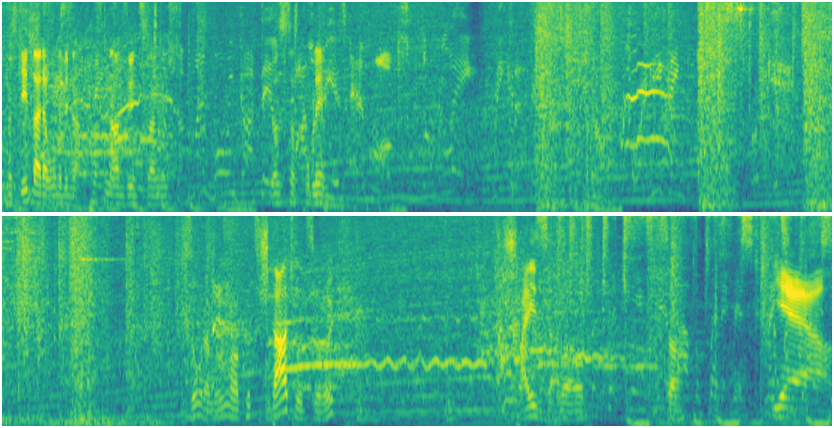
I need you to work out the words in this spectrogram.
Und das geht leider ohne den passenden Ansehensrang nicht. Das ist das Problem. So, dann bringen wir mal kurz die Statue zurück. Scheiße, aber auch. So. Yeah.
